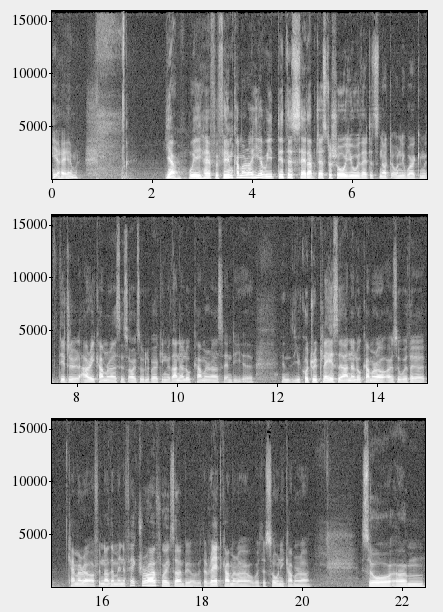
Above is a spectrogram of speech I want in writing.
here I am. Yeah, we have a film camera here. We did this setup just to show you that it's not only working with digital ARRI cameras, it's also working with analog cameras, and, uh, and you could replace the analog camera also with a camera of another manufacturer, for example, with a RED camera or with a Sony camera. So, um,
